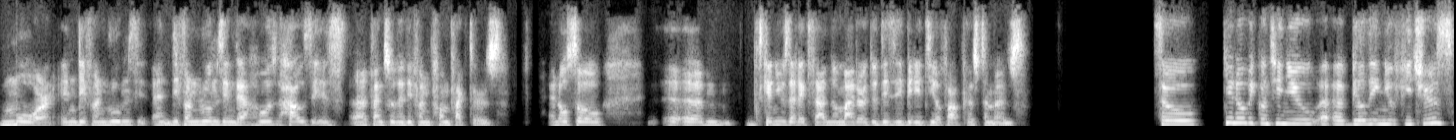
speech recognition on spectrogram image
more in different rooms and different rooms in their houses, uh, thanks to the different form factors. And also uh, um, can use Alexa no matter the disability of our customers. So you know, we continue uh, uh, building new features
